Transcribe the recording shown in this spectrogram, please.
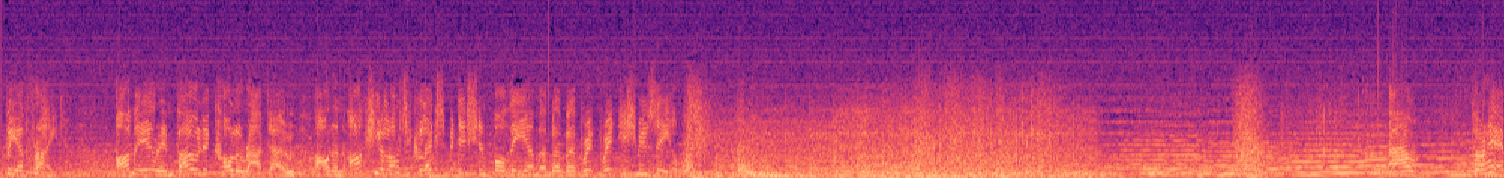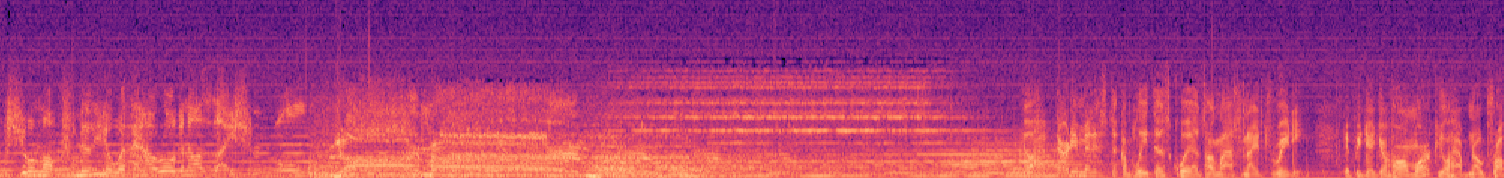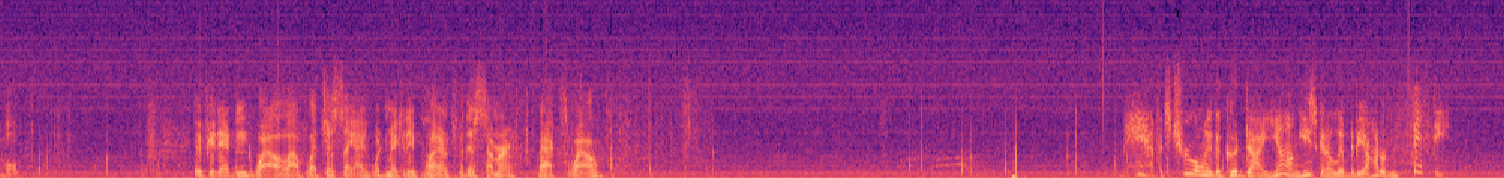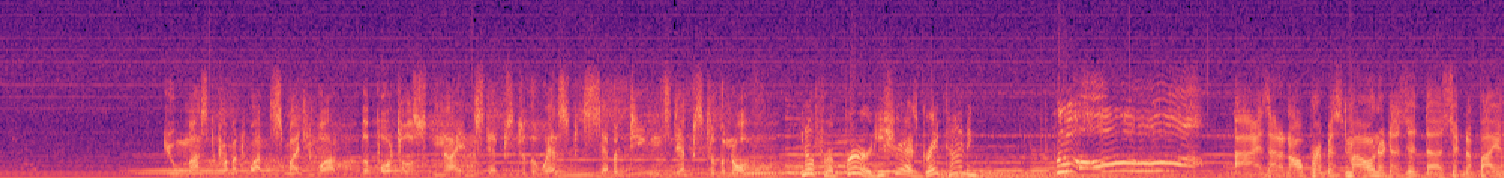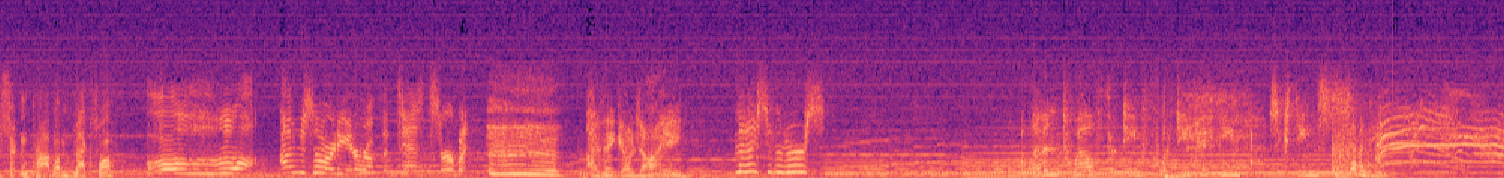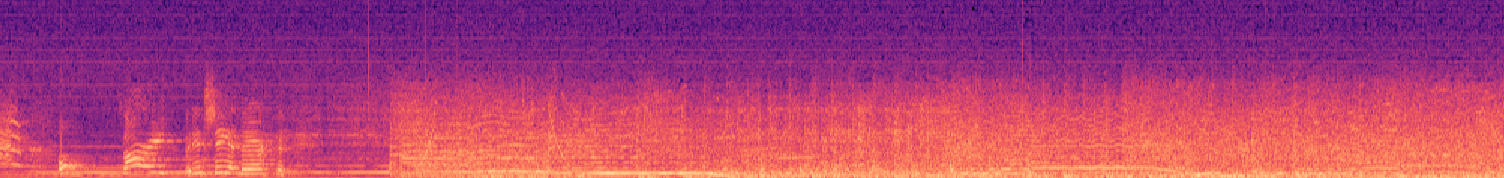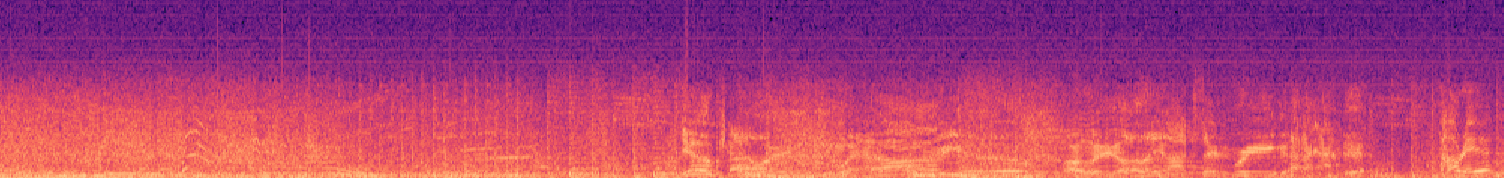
Do not be afraid. I'm here in Boulder, Colorado, on an archaeological expedition for the um, British Museum. Uh, perhaps you're not familiar with our organization. You'll 30 minutes to complete this quiz on last night's reading. If you did your homework, you'll have no trouble. If you didn't, well, uh, let's just say I wouldn't make any plans for this summer, Maxwell. Man, if it's true only the good die young, he's going to live to be 150. You must come at once, mighty one. The portal's nine steps to the west, seventeen steps to the north. You know, for a bird, he sure has great timing. Uh, is that an all-purpose moan, or does it uh, signify a certain problem, Maxwell? Oh, I'm sorry to interrupt the test, sir, but I think I'm dying. May I see the nurse? 11, 12, 13, 14, 15, 16, 17. Oh, sorry. I didn't see it there.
